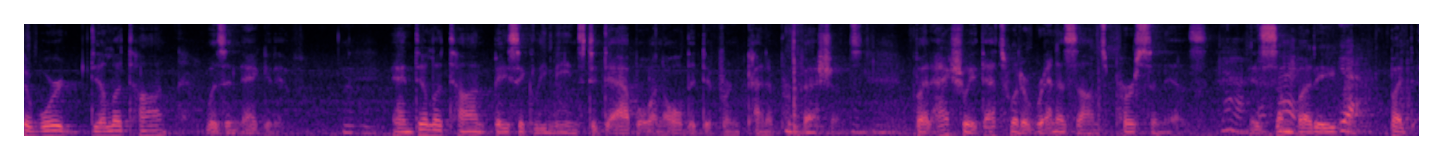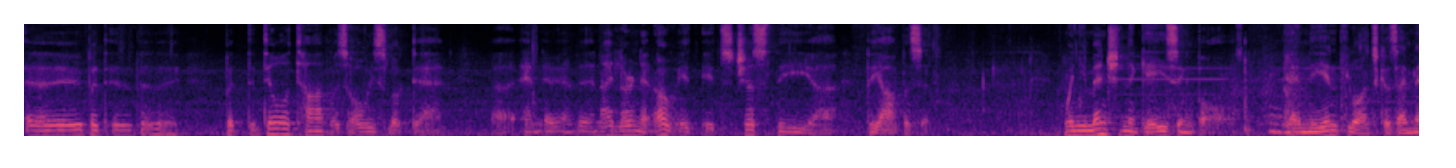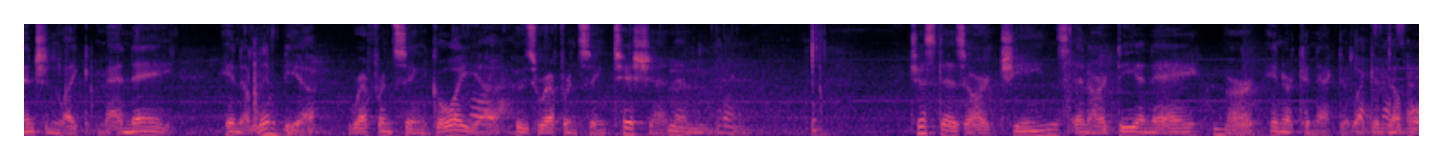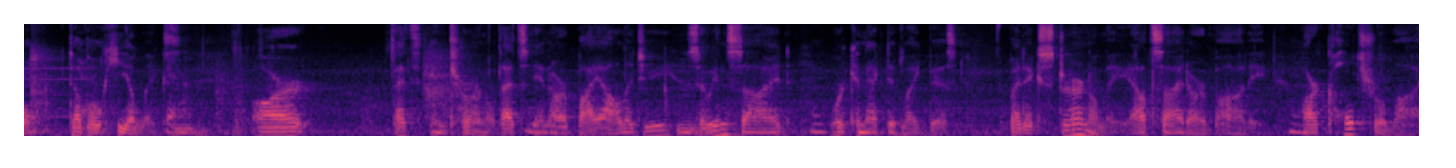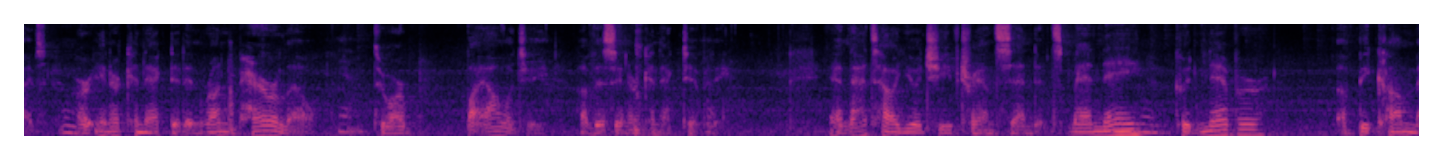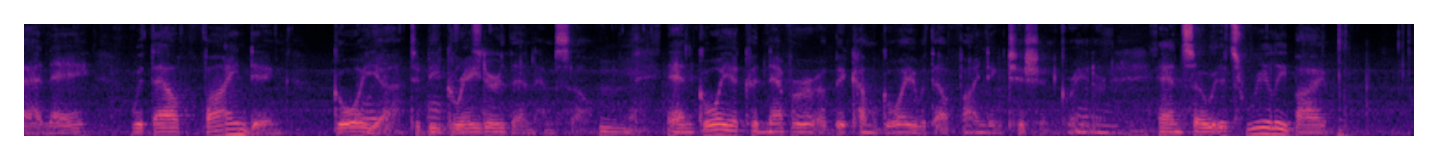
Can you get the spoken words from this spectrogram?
the word dilettante was a negative. Mm-hmm. And dilettante basically means to dabble in all the different kind of mm-hmm. professions. But actually, that's what a Renaissance person is. Yeah, is somebody. right. Yeah. But uh, but uh, the, but the dilettante was always looked at, uh, and, and and I learned that oh, it, it's just the uh, the opposite. When you mention the gazing balls and the influence, because I mentioned like Manet in Olympia referencing Goya, Goya. who's referencing Titian, and Then just as our genes and our DNA are interconnected, like Yes, a double right. double Yeah. helix, Yeah. Mm-hmm. our that's internal. That's in our biology. Mm-hmm. So inside, mm-hmm. we're connected like this, but externally, outside our body, mm. our cultural lives mm. are interconnected and run parallel Yeah. to our biology of this interconnectivity. And that's how you achieve transcendence. Manet mm-hmm. could never uh, become Manet without finding Goya to be greater than himself. Yeah. And Goya could never have become Goya without finding Titian greater. Mm-hmm. And so it's really by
